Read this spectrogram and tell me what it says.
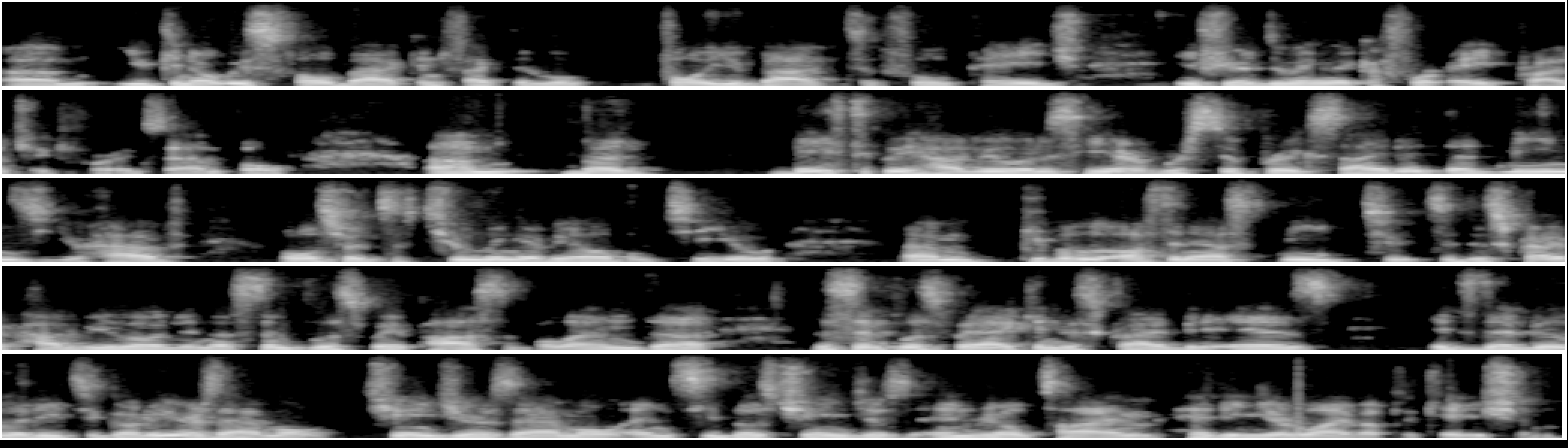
Um, you can always fall back. In fact, it will pull you back to full page if you're doing like a 4.8 project, for example. Um, but basically, Reload is here. We're super excited. That means you have all sorts of tooling available to you. Um, people often ask me to, to describe Hot Reload in the simplest way possible. And uh, the simplest way I can describe it is it's the ability to go to your XAML, change your XAML, and see those changes in real time hitting your live application.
